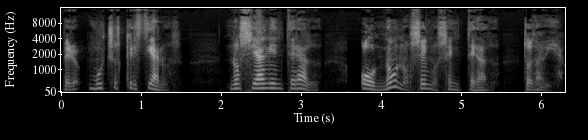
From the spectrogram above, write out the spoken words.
Pero muchos cristianos no se han enterado o no nos hemos enterado todavía.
